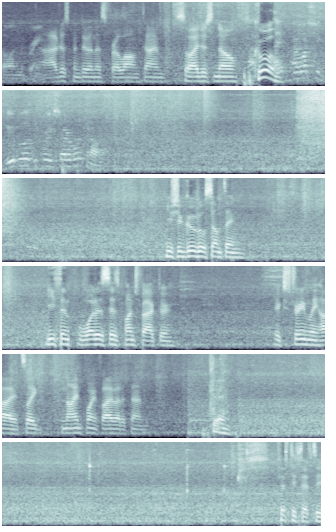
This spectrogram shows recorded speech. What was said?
all in the brain. I've just been doing this for a long time, so I just know. Cool. I, I watched you Google it before you started working on it. You should Google something. Ethan, what is his punch factor? Extremely high. It's like 9.5 out of 10. Okay. Fifty-fifty.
